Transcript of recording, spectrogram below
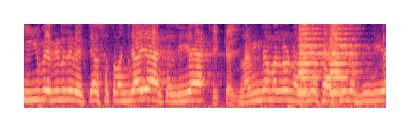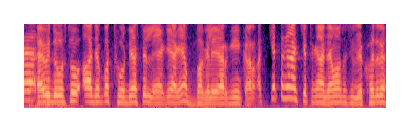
ਈ ਵੇਰੀਐਂਟ ਦੇ ਵਿੱਚ ਹੈ 57000 ਚੱਲੀ ਹੈ। ਠੀਕ ਹੈ ਜੀ। ਨਵੀਂ ਦਾ ਮਤਲਬ ਨਵੀਂ ਅਸੈਸਰੀ ਲੱਗੀ ਵੀ ਹੈ। ਐ ਵੀ ਦੋਸਤੋ ਅੱਜ ਆਪਾਂ ਤੁਹਾਡੇ ਵਾਸਤੇ ਲੈ ਕੇ ਆ ਗਏ ਆ ਬਗਲੇ ਵਰਗੀਆਂ ਕਾਰਾਂ। ਚਿੱਟੀਆਂ ਚਿੱਟੀਆਂ ਜਾਵਾਂ ਤੁਸੀਂ ਵੇਖੋ ਇਧਰ।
